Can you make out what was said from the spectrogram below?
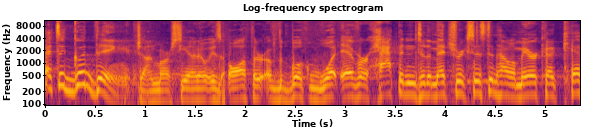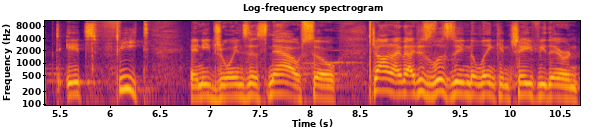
that's a good thing. John Marciano is author of the book Whatever Happened to the Metric System How America Kept Its Feet and he joins us now. So, John, I, I just listening to Lincoln Chafee there and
